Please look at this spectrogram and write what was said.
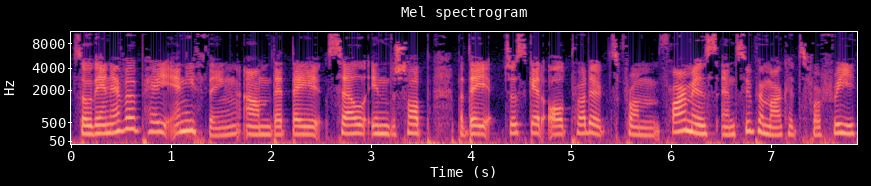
So they never pay anything um, that they sell in the shop, but they just get all products from farmers and supermarkets for free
